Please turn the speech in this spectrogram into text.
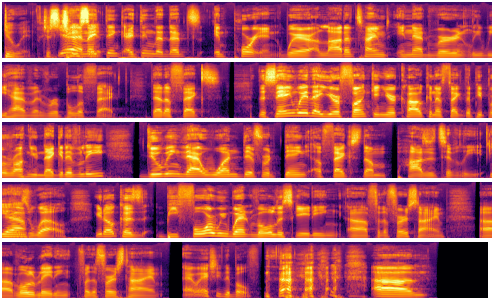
do it. Just yeah, chase and I it. think I think that that's important. Where a lot of times inadvertently we have a ripple effect that affects the same way that your funk and your cloud can affect the people around you negatively. Doing that one different thing affects them positively Yeah. as well. You know, because before we went roller skating uh, for the first time, uh, rollerblading for the first time, I actually did both. um,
